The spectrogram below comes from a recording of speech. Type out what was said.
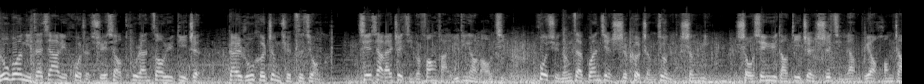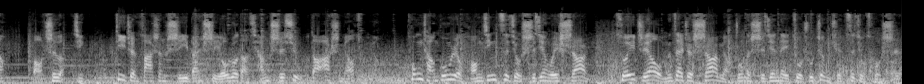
如果你在家里或者学校突然遭遇地震，该如何正确自救呢？接下来这几个方法一定要牢记，或许能在关键时刻拯救你的生命。首先，遇到地震时尽量不要慌张，保持冷静。地震发生时一般是由弱到强，持续五到二十秒左右。通常公认黄金自救时间为十二秒，所以只要我们在这十二秒钟的时间内做出正确自救措施，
